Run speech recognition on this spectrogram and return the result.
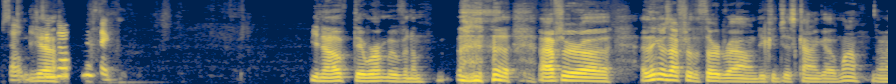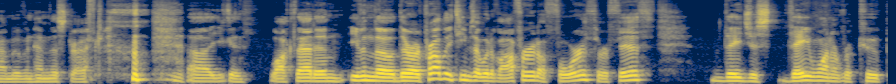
So Yeah. seems optimistic. You know, they weren't moving him after. Uh, I think it was after the third round. You could just kind of go, well, they're not moving him this draft. uh, you could walk that in, even though there are probably teams that would have offered a fourth or fifth. They just they want to recoup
